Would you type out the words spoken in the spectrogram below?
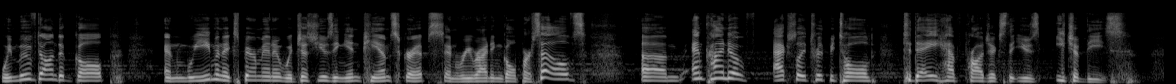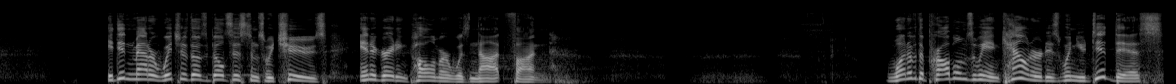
we moved on to Gulp, and we even experimented with just using NPM scripts and rewriting Gulp ourselves, um, and kind of, actually, truth be told, today have projects that use each of these. It didn't matter which of those build systems we choose, integrating Polymer was not fun. One of the problems we encountered is when you did this,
